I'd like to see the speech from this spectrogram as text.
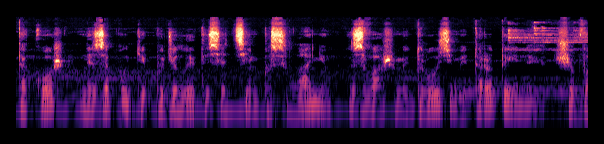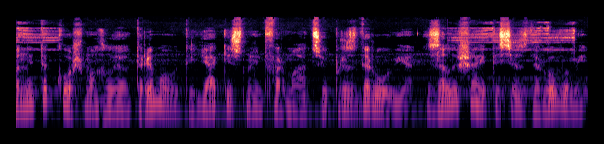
Також не забудьте поділитися цим посиланням з вашими друзями та родиною, щоб вони також могли отримувати якісну інформацію про здоров'я. Залишайтеся здоровими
